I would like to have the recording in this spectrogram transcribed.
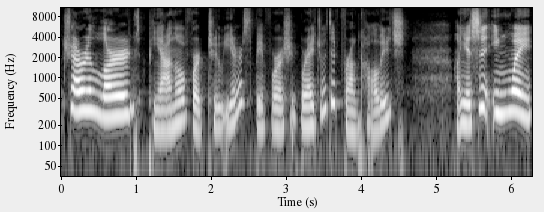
Cherry learned piano for two years before she graduated from college？也是因为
